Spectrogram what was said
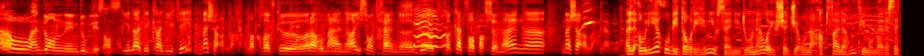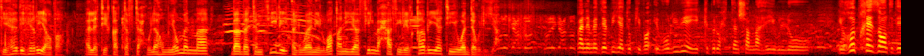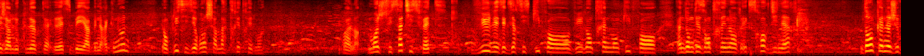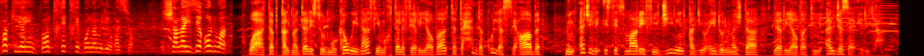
راهو عندهم une double licence il a des qualités ما شاء الله la preuve que راهو معانا s'entraînent 4 fois par semaine ما شاء الله الأولياء بدورهم يساندون ويشجعون أطفالهم في ممارسة هذه الرياضة التي قد تفتح لهم يوما ما باب تمثيل الألوان الوطنية في المحافل القارية والدولية. رانا ماذا بيا دوك يفون ايفولوي يكبروا حتى ان شاء الله يولوا يغوبريزونت ديجا لو كلوب تاع او اس بي بن عكنون et en plus ils iront inchallah très très loin. Voilà, moi je suis satisfaite vu les exercices qu'ils font, vu l'entraînement qu'ils font, un nombre des entraîneurs extraordinaires. Donc je vois qu'il y a une bonne, très très bonne amélioration. Inch'Allah ils iront loin. وتبقى المدارس المكونة في مختلف الرياضات تتحدى كل الصعاب من أجل الاستثمار في جيل قد يعيد المجد للرياضة الجزائرية.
